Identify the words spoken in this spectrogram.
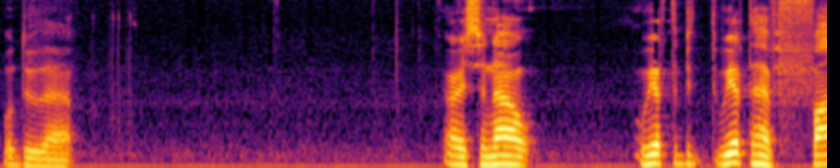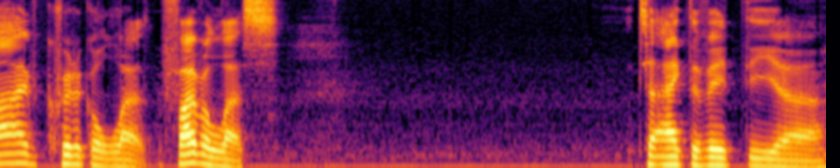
We'll do that. All right, so now we have to be, we have to have five critical less, five or less to activate the uh,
